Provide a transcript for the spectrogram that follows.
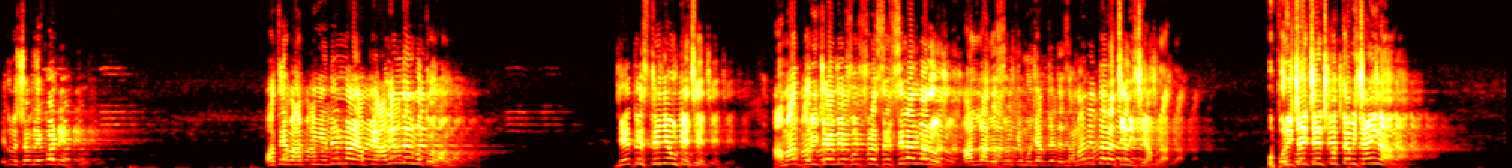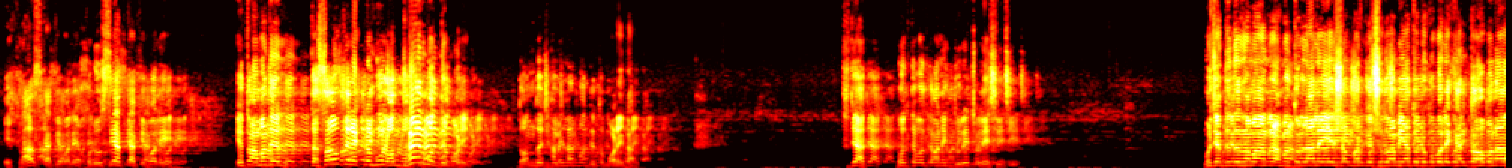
এগুলো সব রেকর্ডেড অতএব আপনি এদের নয় আপনি আলেমদের মতো হন। যেহেতু স্টেজে উঠেছেন। আমার পরিচয় আমি ফুরফুরা সিলসিলার মানুষ। আল্লাহ রসুলকে মুজাদ্দেদে জামানের দ্বারা চিনেছি আমরা। ও পরিচয় চেঞ্জ করতে আমি চাই না। ইখলাস কাকে বলে খুলুসিয়াত কাকে বলে? এ তো আমাদের তাসাউফের একটা মূল অধ্যায়ের মধ্যে পড়ে। দ্বন্দ্ব ঝামেলার মধ্যে তো পড়ে না। যাক বলতে বলতে অনেক দূরে চলে এসেছি। রহমাতুল্লাহ সম্পর্কে শুধু আমি এতটুকু বলে ক্ষান্ত হব না।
